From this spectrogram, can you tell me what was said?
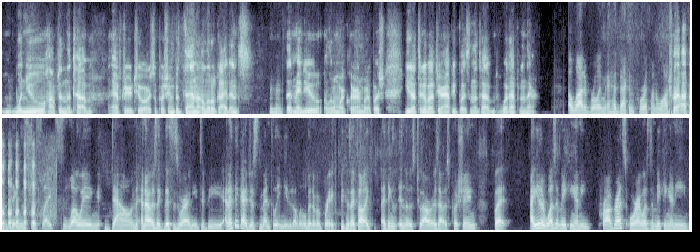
When you hopped in the tub after your two hours of pushing but then a little guidance mm-hmm. that made you a little more clear on where to push you got to go back to your happy place in the tub. What happened in there a lot of rolling my head back and forth on a washcloth and things just like slowing down. And I was like, this is where I need to be. And I think I just mentally needed a little bit of a break because I felt like I think in those two hours I was pushing, but I either wasn't making any progress or I wasn't making any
